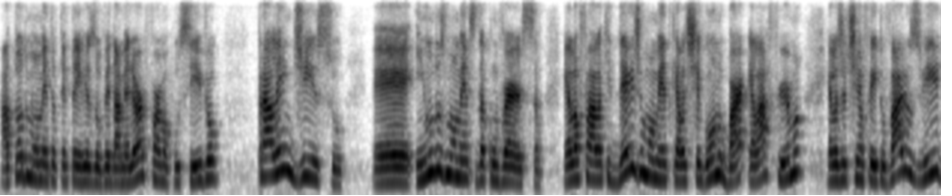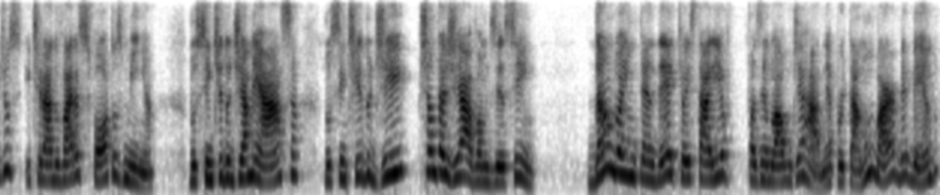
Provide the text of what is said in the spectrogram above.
a todo momento eu tentei resolver da melhor forma possível. Para além disso, é, em um dos momentos da conversa, ela fala que desde o momento que ela chegou no bar, ela afirma, ela já tinha feito vários vídeos e tirado várias fotos minha, no sentido de ameaça, no sentido de chantagear, vamos dizer assim, dando a entender que eu estaria fazendo algo de errado, né? Por estar num bar bebendo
